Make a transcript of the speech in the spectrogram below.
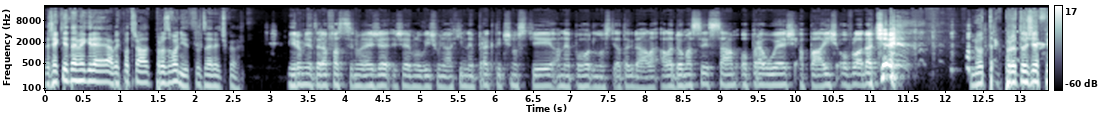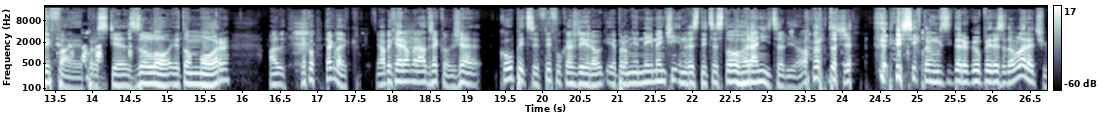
Řekněte mi, kde je, abych potřeboval prozvonit to CD. Míro, mě teda fascinuje, že, že mluvíš o nějaký nepraktičnosti a nepohodlnosti a tak dále, ale doma si sám opravuješ a pájíš ovladače. No tak protože FIFA je prostě zlo, je to mor. A jako takhle, já bych jenom rád řekl, že koupit si FIFU každý rok je pro mě nejmenší investice z toho hraní celý, jo? protože když si k tomu musíte dokoupit 10 ovladačů,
